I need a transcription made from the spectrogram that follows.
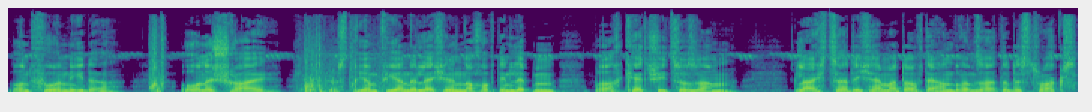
und fuhr nieder. Ohne Schrei, das triumphierende Lächeln noch auf den Lippen, brach Catchy zusammen. Gleichzeitig hämmerte auf der anderen Seite des Trucks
